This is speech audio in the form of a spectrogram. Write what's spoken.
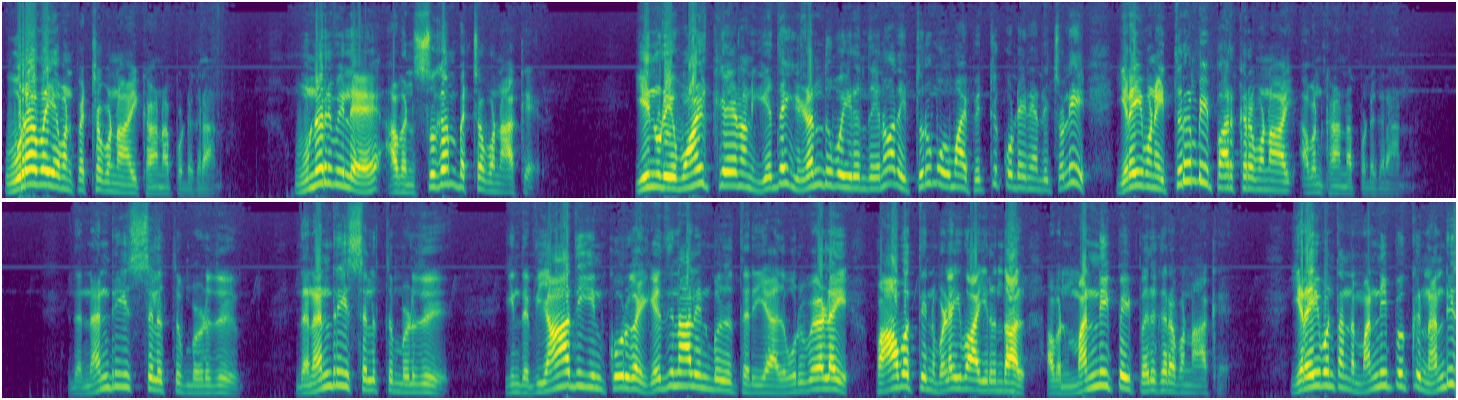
உறவை அவன் பெற்றவனாய் காணப்படுகிறான். உணர்விலே அவன் சுகம் பெற்றவனாக என்னுடைய வாழ்க்கையில் நான் எதை இழந்து போயிருந்தேனோ அதை திரும்பவுமாய் பெற்றுக்கொண்டேன் என்று சொல்லி இறைவனை திரும்பி பார்க்கிறவனாய் அவன் காணப்படுகிறான். இந்த நன்றி செலுத்தும் பொழுது இந்த நன்றி செலுத்தும் பொழுது இந்த வியாதியின் கூறுகள் எதனால் என்பது தெரியாது. ஒருவேளை பாவத்தின் விளைவாக இருந்தால் அவன் மன்னிப்பை பெறுகிறவனாக இறைவன் தந்த மன்னிப்புக்கு நன்றி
